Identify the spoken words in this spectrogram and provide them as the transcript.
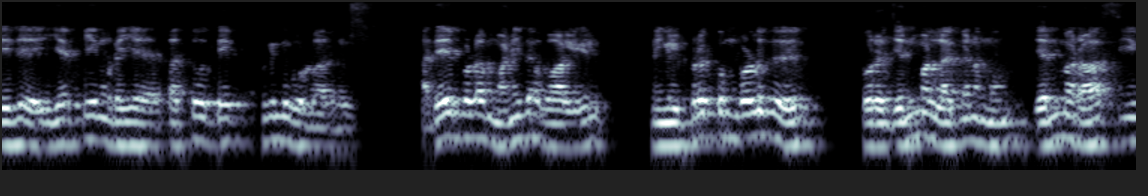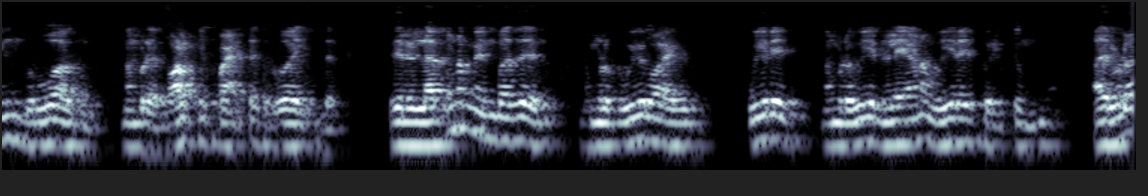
செய்து இயற்கையினுடைய தத்துவத்தை புரிந்து கொள்வார்கள். அதே போல மனித வாழ்வில் நீங்கள் பிறக்கும் பொழுது ஒரு ஜென்ம லக்னமும் ஜென்ம ராசியும் உருவாகும். நம்முடைய வாழ்க்கை பயணத்தை உருவாகிறது இதில் லக்னம் என்பது நம்மளுக்கு உயிர்வாய் உயிரை நம்முடைய உயிர் நிலையான உயிரை குறிக்கும். அதில் உள்ள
